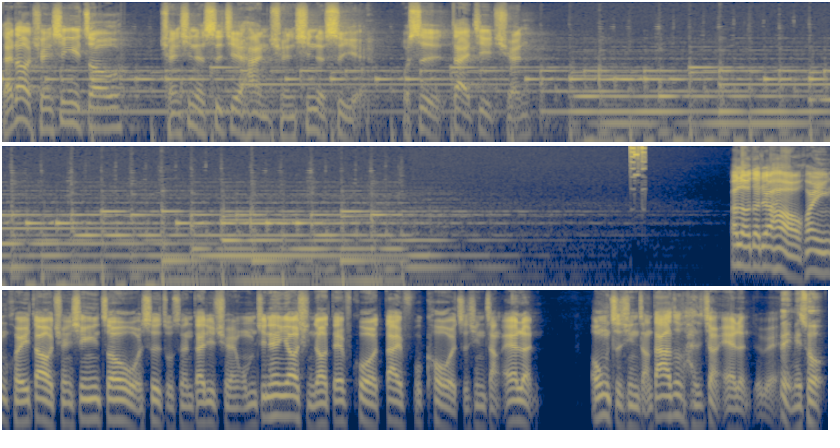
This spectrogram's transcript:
来到全新一周，全新的世界和全新的视野，我是戴季全。Hello，大家好，欢迎回到全新一周，我是主持人戴季全。我们今天邀请到 DevCore 戴夫寇尔执行长 Alan，翁执行长，大家都还是叫 Alan，对不对？对，没错。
